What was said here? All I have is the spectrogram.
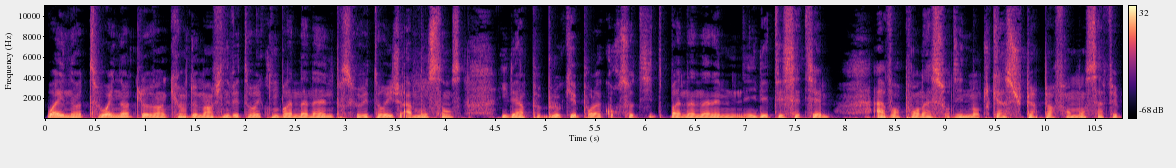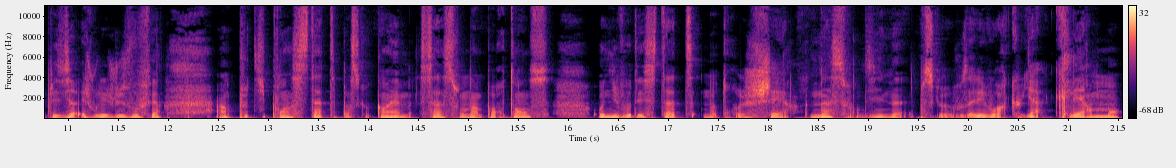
Why not? Why not le vainqueur de Marvin Vettori contre Brendan Allen? Parce que Vettori, à mon sens, il est un peu bloqué pour la course au titre. Brendan Allen, il était septième. À voir pour Nassourdine, mais en tout cas, super performance, ça fait plaisir. Et je voulais juste vous faire un petit point stat, parce que quand même, ça a son importance. Au niveau des stats, notre cher Nassourdine, parce que vous allez voir qu'il y a clairement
